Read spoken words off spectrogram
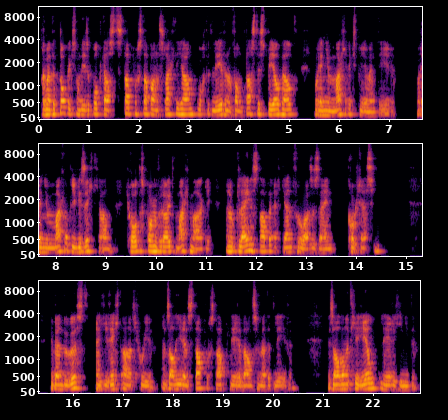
Door met de topics van deze podcast stap voor stap aan de slag te gaan, wordt het leven een fantastisch speelveld waarin je mag experimenteren. Waarin je mag op je gezicht gaan, grote sprongen vooruit mag maken en ook kleine stappen erkent voor wat ze zijn, progressie. Je bent bewust en gericht aan het groeien en zal hierin stap voor stap leren dansen met het leven. Je zal van het geheel leren genieten,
